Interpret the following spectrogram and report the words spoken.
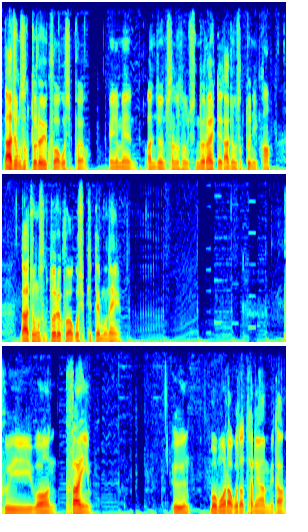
나중 속도를 구하고 싶어요. 왜냐면 완전 천선 순도를 할 때 나중 속도니까 나중 속도를 구하고 싶기 때문에 v1 프라임은 뭐뭐라고 나타내야 합니다.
